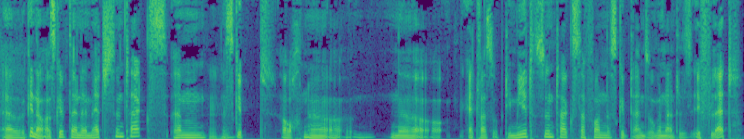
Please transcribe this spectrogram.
Äh, genau, es gibt eine Match-Syntax. Ähm, mhm. Es gibt auch eine, eine etwas optimierte Syntax davon. Es gibt ein sogenanntes if-let.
